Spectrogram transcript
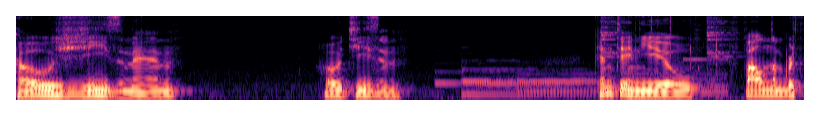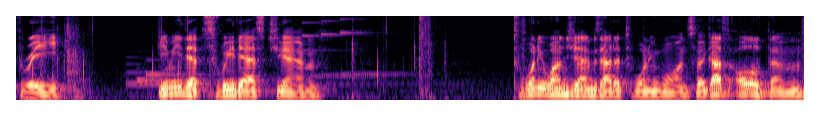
Oh, jeez, man. Oh, jeez. Continue. File number 3. Give me that sweet ass gem. 21 gems out of 21. So I got all of them.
